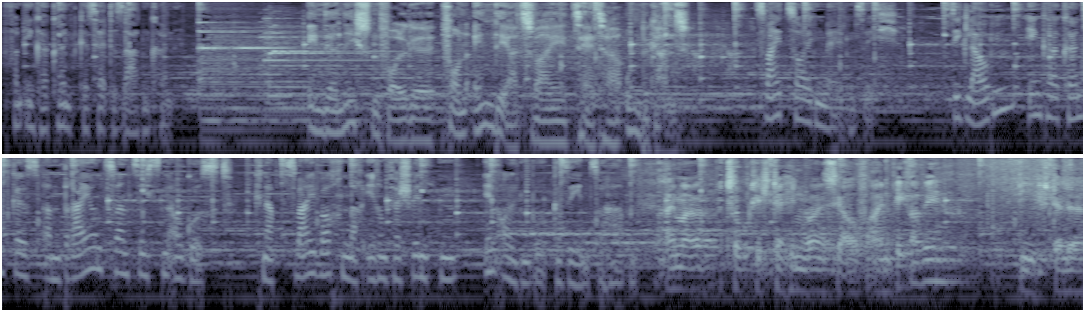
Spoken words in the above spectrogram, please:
von Inka Köntges hätte sagen können? In der nächsten Folge von NDR2 Täter Unbekannt. Zwei Zeugen melden sich. Sie glauben, Inka Köntges am 23. August, knapp zwei Wochen nach ihrem Verschwinden, in Oldenburg gesehen zu haben. Einmal bezog sich der Hinweis ja auf einen Pkw. Die Stelle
